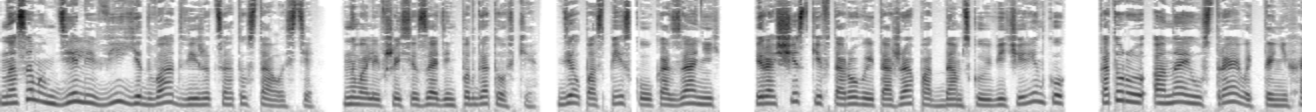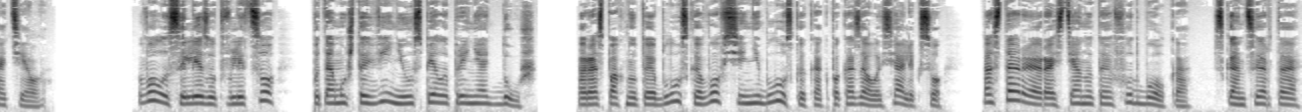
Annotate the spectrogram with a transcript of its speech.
на самом деле Ви едва движется от усталости, навалившейся за день подготовки, дел по списку указаний и расчистки второго этажа под дамскую вечеринку, которую она и устраивать-то не хотела. Волосы лезут в лицо, потому что Ви не успела принять душ. Распахнутая блузка вовсе не блузка, как показалось Алексу, а старая растянутая футболка с концерта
